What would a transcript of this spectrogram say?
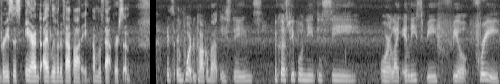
gastroparesis and I live in a fat body. I'm a fat person. it's important to talk about these things because people need to see or like at least be feel free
